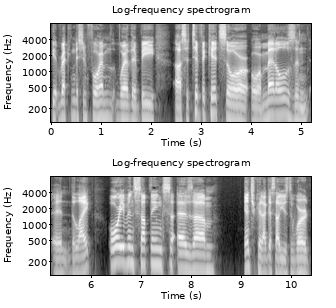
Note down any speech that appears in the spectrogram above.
get recognition for him, whether it be uh, certificates or or medals and and the like, or even something as um, intricate. I guess I'll use the word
